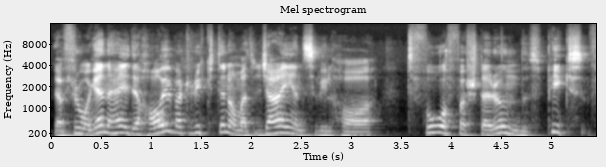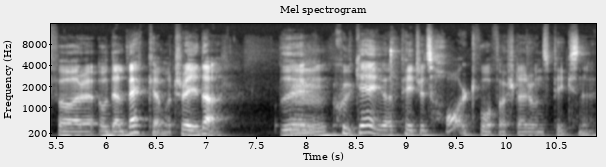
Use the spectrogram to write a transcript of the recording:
ja, frågan är, det har ju varit rykten om att Giants vill ha två första rundspicks för Odell Beckham och trada. Det Mm. sjuka är ju att Patriots har två första rundspicks nu.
